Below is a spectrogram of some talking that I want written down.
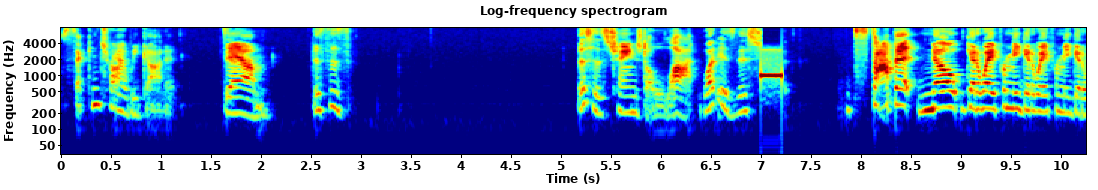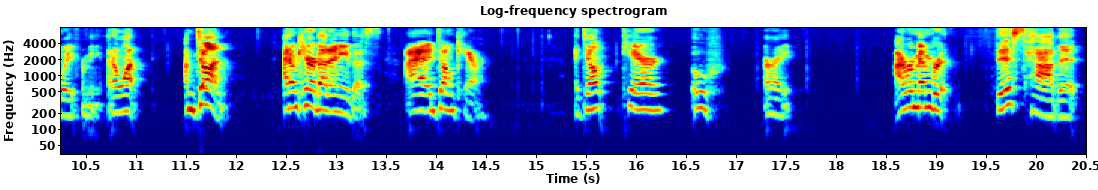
Second try, we got it. Damn. This is. This has changed a lot. What is this shit? Stop it! No, get away from me, get away from me, get away from me. I don't want. I'm done. I don't care about any of this. I don't care. I don't care. Ooh, alright. I remember this habit.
